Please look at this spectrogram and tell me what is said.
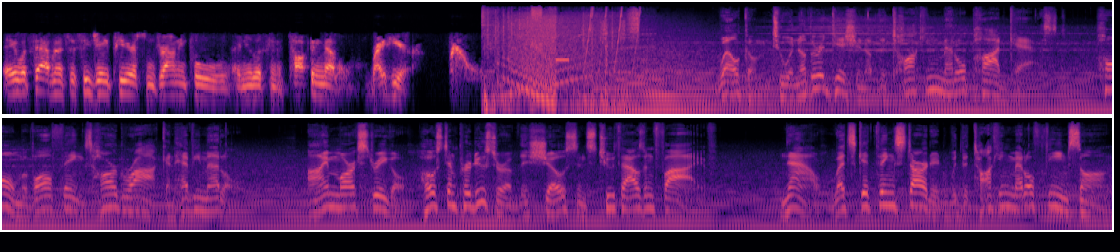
Hey, what's happening? It's CJ Pierce from Drowning Pool, and you're listening to Talking Metal right here. Welcome to another edition of the Talking Metal Podcast, home of all things hard rock and heavy metal. I'm Mark Strigl, host and producer of this show since 2005. Now, let's get things started with the Talking Metal theme song,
